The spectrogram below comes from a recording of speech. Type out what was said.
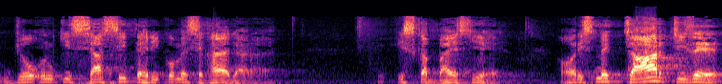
جو ان کی سیاسی تحریکوں میں سکھایا جا رہا ہے۔ اس کا باعث یہ ہے۔ اور اس میں چار چیزیں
